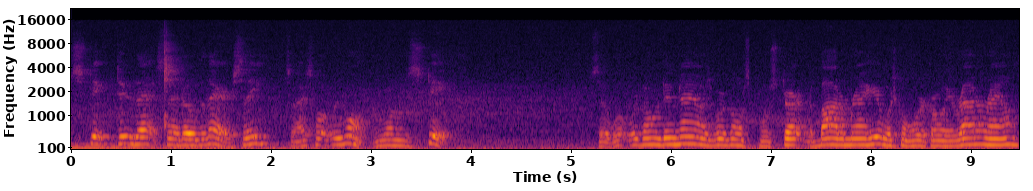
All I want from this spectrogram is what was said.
stick to that set over there, see? So that's what we want. We want them to stick. So what we're going to do now is we're going to, start at the bottom right here. We're just going to work our way right around.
